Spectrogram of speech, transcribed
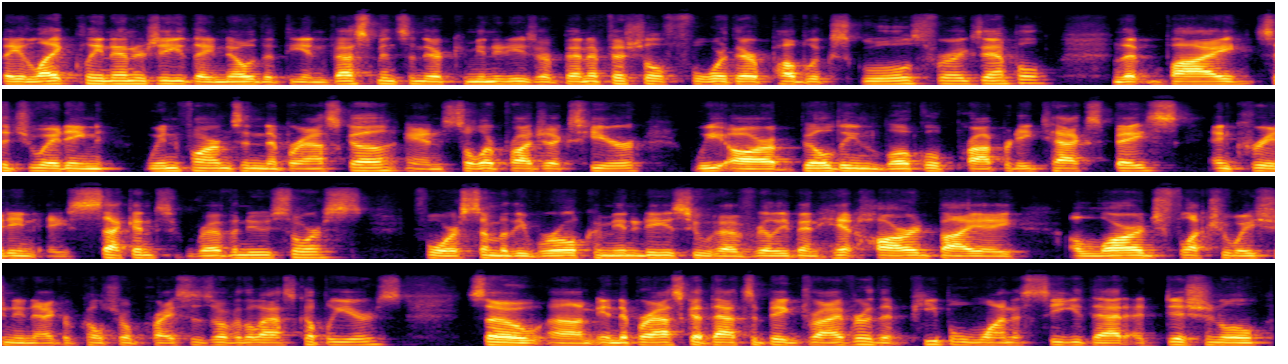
They like clean energy. They know that the investments in their communities are beneficial for their public schools, for example, that by situating wind farms in Nebraska and solar projects here, we are building local property tax base and creating a second revenue source for some of the rural communities who have really been hit hard by a a large fluctuation in agricultural prices over the last couple years. So um, in Nebraska, that's a big driver that people want to see that additional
